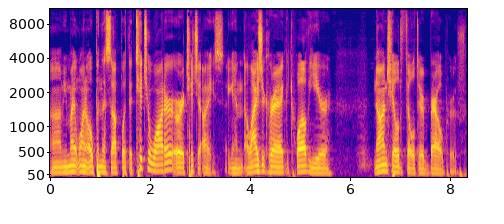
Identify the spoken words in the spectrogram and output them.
Um, you might want to open this up with a titch of water or a titch of ice. Again, Elijah Craig, 12 year, non chilled filter, barrel proof.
